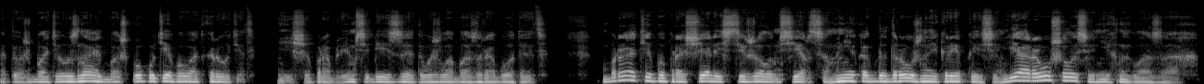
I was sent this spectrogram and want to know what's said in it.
А то ж батя узнает, башку Кутепова открутит. Еще проблем себе из-за этого жлоба заработает. Братья попрощались с тяжелым сердцем. Некогда дружная и крепкая семья рушилась у них на глазах.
